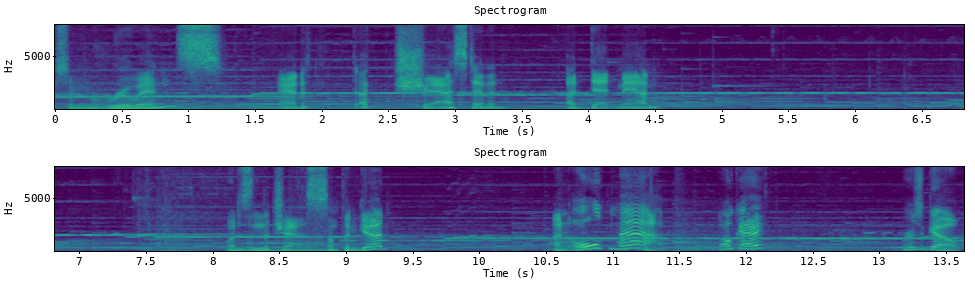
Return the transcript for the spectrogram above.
Some ruins. And a, a chest and a, a dead man. What is in the chest? Something good? An old map. Okay. Where's it go?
